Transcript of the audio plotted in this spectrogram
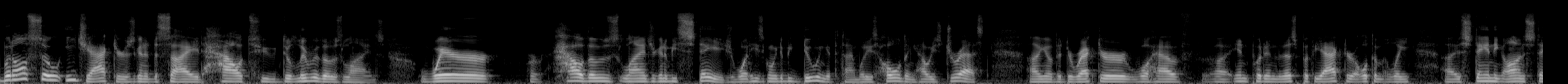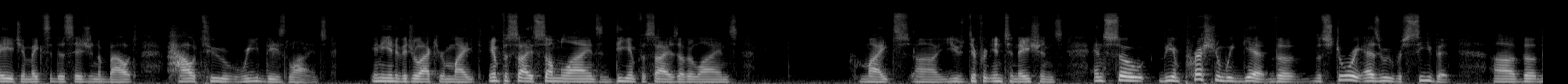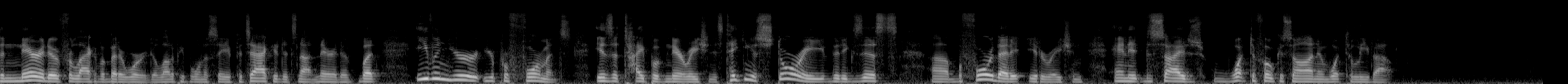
But also each actor is going to decide how to deliver those lines, where or how those lines are going to be staged, what he's going to be doing at the time, what he's holding, how he's dressed. Uh, you know, the director will have uh, input into this, but the actor ultimately uh, is standing on stage and makes a decision about how to read these lines. Any individual actor might emphasize some lines and de-emphasize other lines, might uh, use different intonations, and so the impression we get, the the story as we receive it, uh, the the narrative, for lack of a better word. A lot of people want to say if it's acted, it's not narrative. But even your your performance is a type of narration. It's taking a story that exists uh, before that iteration, and it decides what to focus on and what to leave out.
